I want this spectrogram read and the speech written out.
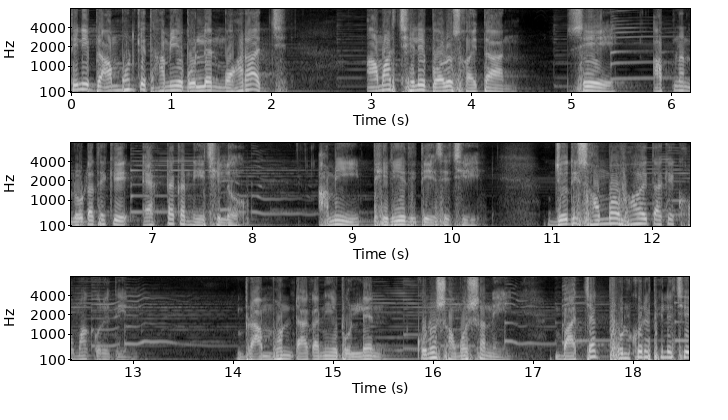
তিনি ব্রাহ্মণকে থামিয়ে বললেন, মহারাজ, আমার ছেলে বড় শয়তান। সে আপনার লোটা থেকে এক টাকা নিয়েছিল। আমি ফিরিয়ে দিতে এসেছি। যদি সম্ভব হয় তাকে ক্ষমা করে দিন। ব্রাহ্মণ টাকা নিয়ে বললেন, কোনো সমস্যা নেই বাচ্চা ভুল করে ফেলেছে।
